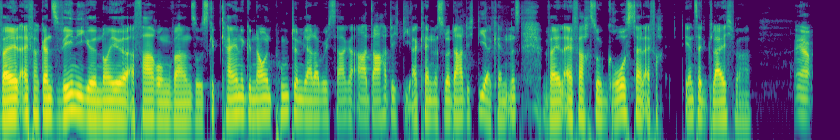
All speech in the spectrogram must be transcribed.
weil einfach ganz wenige neue Erfahrungen waren. So, es gibt keine genauen Punkte im Jahr, da wo ich sage, ah, da hatte ich die Erkenntnis oder da hatte ich die Erkenntnis, weil einfach so ein Großteil einfach die ganze Zeit gleich war. Ja,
